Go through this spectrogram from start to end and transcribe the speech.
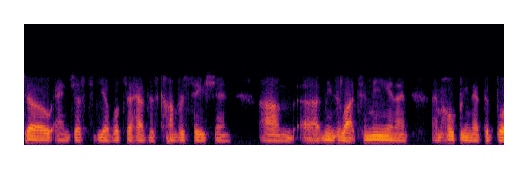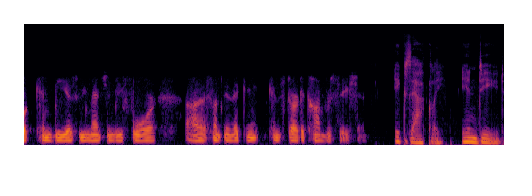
show, and just to be able to have this conversation um, uh, means a lot to me. And I'm I'm hoping that the book can be, as we mentioned before, uh, something that can can start a conversation. Exactly. Indeed.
